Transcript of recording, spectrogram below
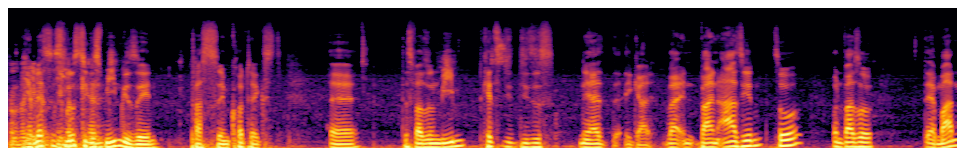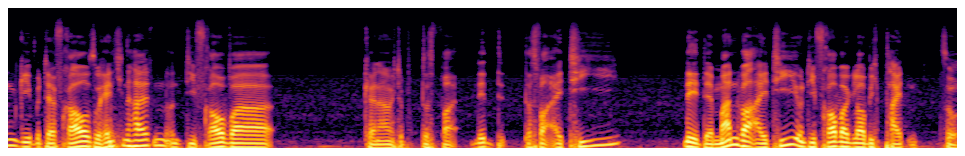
Also Ich habe letztens ein lustiges kennt- Meme gesehen. Passt zu dem Kontext. Äh, das war so ein Meme. Kennst du die- dieses. Naja, egal. War in, war in Asien so und war so: der Mann geht mit der Frau so Händchen halten und die Frau war. Keine Ahnung, ich glaub, das war. Nee, das war IT. Nee, der Mann war IT und die Frau war, glaube ich, Python. So.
